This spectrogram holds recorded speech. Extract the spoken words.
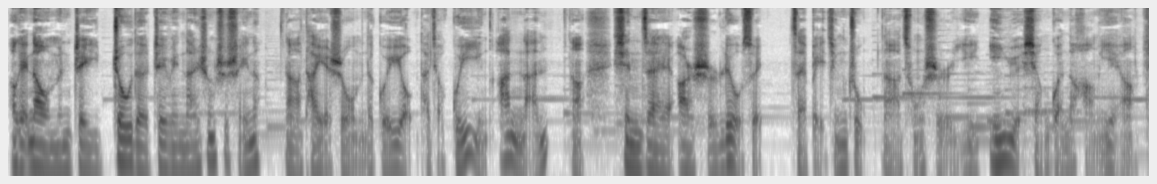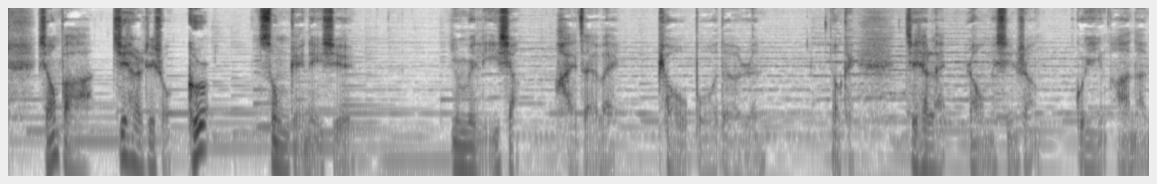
OK，那我们这一周的这位男生是谁呢？啊，他也是我们的鬼友，他叫鬼影阿南啊，现在二十六岁，在北京住，啊，从事音音乐相关的行业啊，想把接下来这首歌送给那些因为理想还在外漂泊的人。OK，接下来让我们欣赏鬼影阿南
